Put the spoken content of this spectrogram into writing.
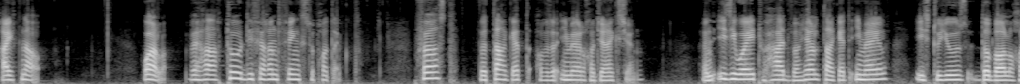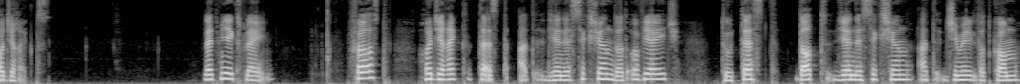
right now? Well, there are two different things to protect. First, the target of the email redirection. An easy way to hide the real target email is to use double redirects. Let me explain. First, redirect test at dnssection.ovh to test.dnssection at gmail.com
